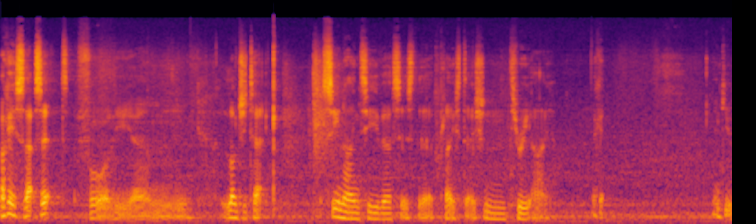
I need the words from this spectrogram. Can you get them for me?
Okay, so that's it for the um, Logitech C910 versus the PlayStation 3 Eye. Okay, thank you.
